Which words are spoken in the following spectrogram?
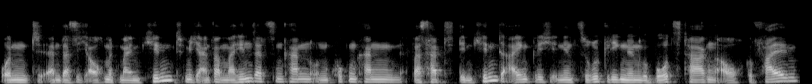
und äh, dass ich auch mit meinem Kind mich einfach mal hinsetzen kann und gucken kann, was hat dem Kind eigentlich in den zurückliegenden Geburtstagen auch gefallen.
